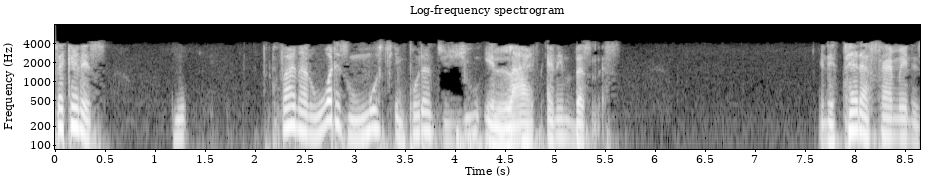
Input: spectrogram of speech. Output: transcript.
Second is Find out what is most important to you in life and in business. And the third assignment is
